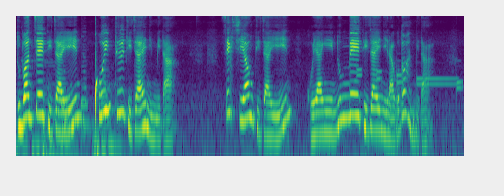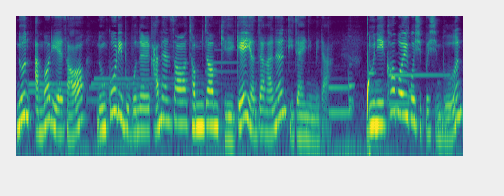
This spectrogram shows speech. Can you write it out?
두 번째 디자인, 포인트 디자인입니다. 섹시형 디자인, 고양이 눈매 디자인이라고도 합니다. 눈 앞머리에서 눈꼬리 부분을 가면서 점점 길게 연장하는 디자인입니다. 눈이 커 보이고 싶으신 분,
